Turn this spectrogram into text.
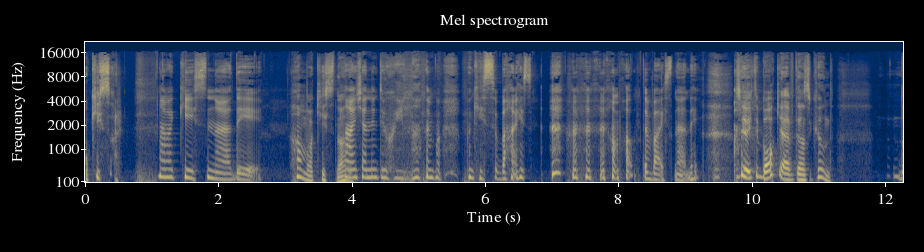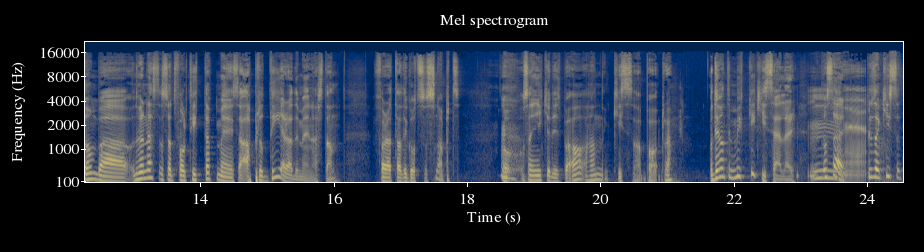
och kissar. Han var kissnödig. Han var kissnödig. Han kände inte skillnaden på, på kiss och bajs. Han var inte bajsnödig. Så jag gick tillbaka efter en sekund. De bara, det var nästan så att folk tittade på mig och applåderade mig nästan. För att det hade gått så snabbt. Och, och sen gick jag dit och bara, ja han kissade bara. Och det var inte mycket kiss heller. Det var så här, det var kissat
